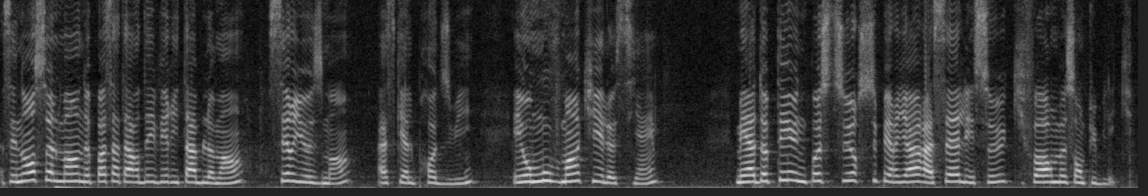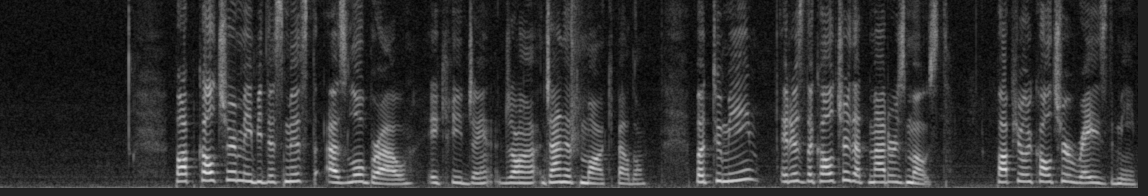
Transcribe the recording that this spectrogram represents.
c'est non seulement ne pas s'attarder véritablement, sérieusement, à ce qu'elle produit et au mouvement qui est le sien, mais adopter une posture supérieure à celles et ceux qui forment son public. Pop culture may be dismissed as lowbrow, écrit Janet Mock, pardon. But to me, it is the culture that matters most. Popular culture raised me.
